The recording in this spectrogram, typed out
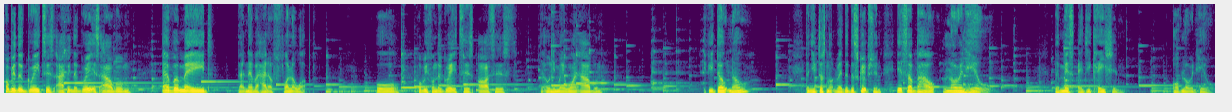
probably the greatest, I think the greatest album ever made that never had a follow up. Or probably from the greatest artist that only made one album. If you don't know, then you've just not read the description. It's about Lauryn Hill, the miseducation of Lauryn Hill.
